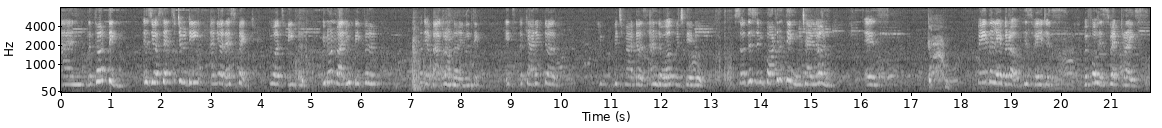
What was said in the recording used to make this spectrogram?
And the third thing is your sensitivity and your respect towards people. You don't value people for their background or anything. It's the character you, which matters and the work which they do. So this important thing which I learned is pay the laborer his wages before his sweat dries.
